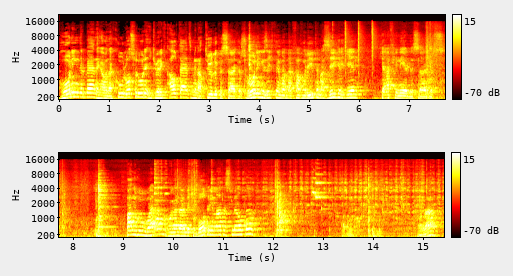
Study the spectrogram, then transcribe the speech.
honing erbij, dan gaan we dat goed losroeren. Ik werk altijd met natuurlijke suikers. Honing is echt een van mijn favorieten, maar zeker geen geaffineerde suikers. Pan goed warm, we gaan daar een beetje boter in laten smelten. Voilà.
